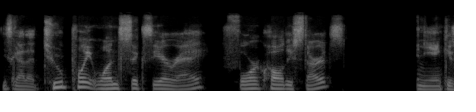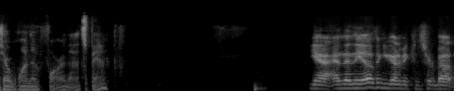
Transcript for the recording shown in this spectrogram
He's got a 2.16 ERA, four quality starts, and the Yankees are one and four in that span. Yeah, and then the other thing you got to be concerned about,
